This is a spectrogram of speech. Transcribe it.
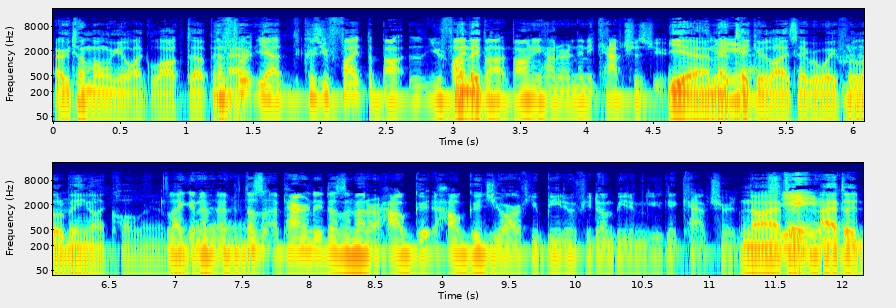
are you talking about when you're like locked up the in that fir- yeah, because you fight the bou- you fight they- the bounty hunter and then he captures you. yeah and Yeah, they take your lightsaber away for a little bit and you like call in Like and it, it doesn't apparently it doesn't matter how good how good you are if you beat him if you don't beat him you get captured. No, I had to. Yeah, yeah. I had to.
